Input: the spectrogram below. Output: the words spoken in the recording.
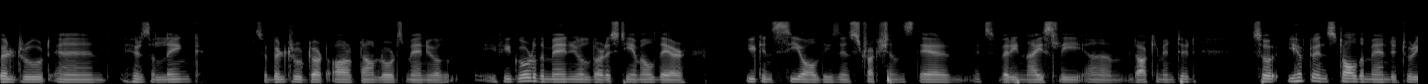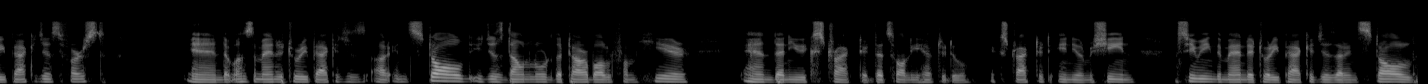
Buildroot and here's a link. So buildroot.org downloads manual. If you go to the manual.html there, you can see all these instructions there. It's very nicely um, documented. So you have to install the mandatory packages first. And once the mandatory packages are installed, you just download the tarball from here and then you extract it. That's all you have to do. Extract it in your machine, assuming the mandatory packages are installed,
